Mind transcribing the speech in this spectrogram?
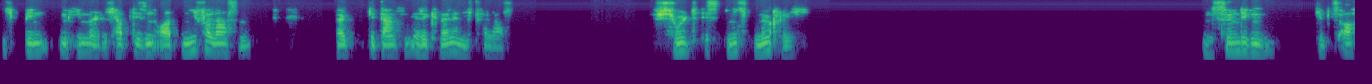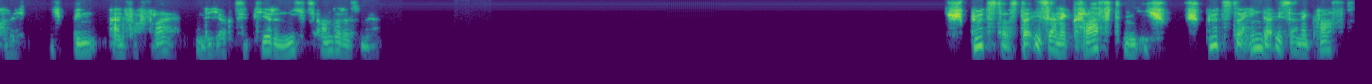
Ich bin im Himmel. Ich habe diesen Ort nie verlassen, weil Gedanken ihre Quelle nicht verlassen. Schuld ist nicht möglich. Und Sündigen gibt's auch nicht. Ich bin einfach frei und ich akzeptiere nichts anderes mehr. Spürt's das. Da ist eine Kraft. Ich spür's dahin. Da ist eine Kraft.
